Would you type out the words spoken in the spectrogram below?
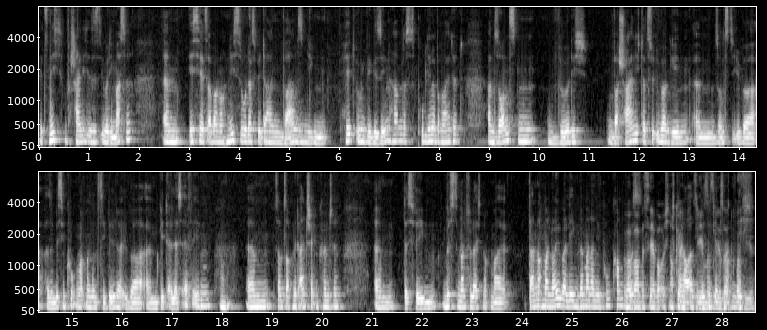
jetzt nicht. Wahrscheinlich ist es über die Masse. Ähm, ist jetzt aber noch nicht so, dass wir da einen wahnsinnigen Hit irgendwie gesehen haben, dass es Probleme bereitet. Ansonsten würde ich wahrscheinlich dazu übergehen, ähm, sonst die über, also ein bisschen gucken, ob man sonst die Bilder über ähm, Git LSF eben Mhm. ähm, sonst auch mit einchecken könnte. Ähm, deswegen müsste man vielleicht noch mal, dann nochmal neu überlegen, wenn man an den Punkt kommt, Aber war bisher bei euch noch kein Genau, also Problem, wir sind ihr jetzt noch quasi- nicht,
